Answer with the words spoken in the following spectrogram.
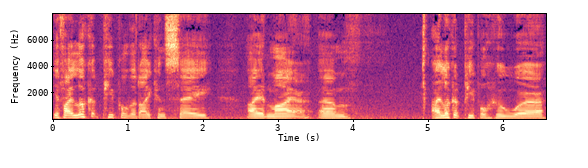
If I look at people that I can say I admire, um, I look at people who were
